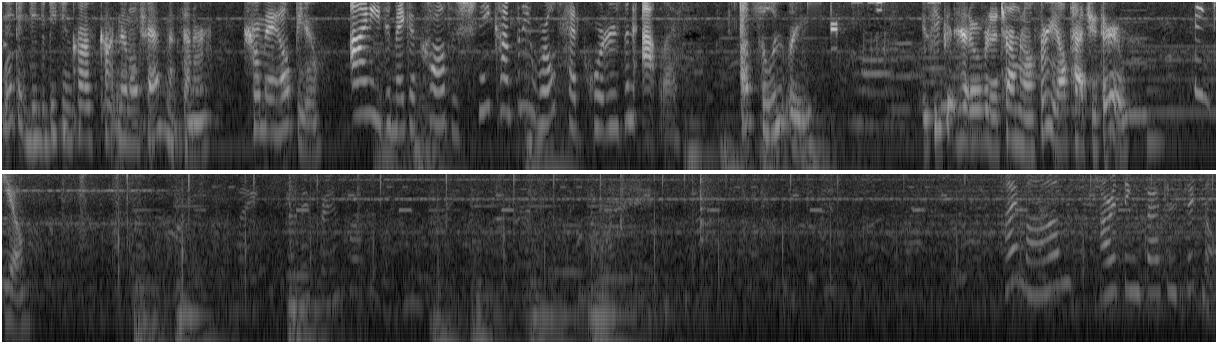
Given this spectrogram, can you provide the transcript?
Welcome to the Beacon Cross Continental Transmit Center. How may I help you? I need to make a call to Schnee Company World Headquarters in Atlas. Absolutely. If you could head over to Terminal 3, I'll patch you through. Thank you. Hi, Mom. How are things back in Signal?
